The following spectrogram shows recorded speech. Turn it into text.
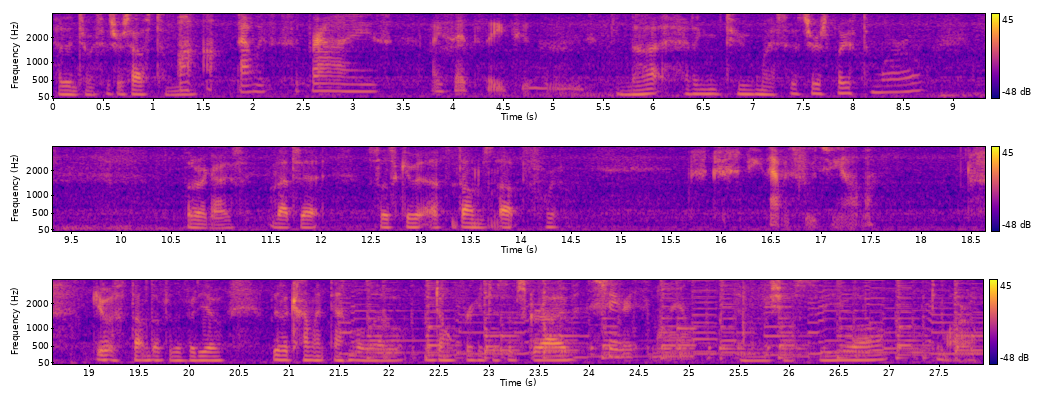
Head into my sister's house tomorrow. Uh, uh, that was a surprise. I said stay tuned. Not heading to my sister's place tomorrow. But alright, guys, that's it. So let's give it a thumbs up for Excuse me, that was Fujiyama. give us a thumbs up for the video. Leave a comment down below. And don't forget to subscribe. Share a smile. And we shall see you all tomorrow.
